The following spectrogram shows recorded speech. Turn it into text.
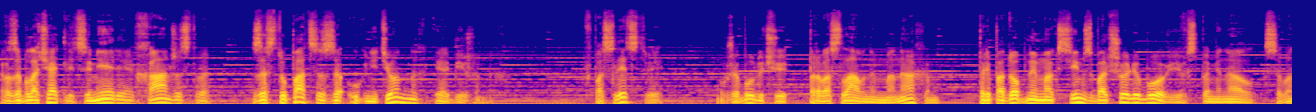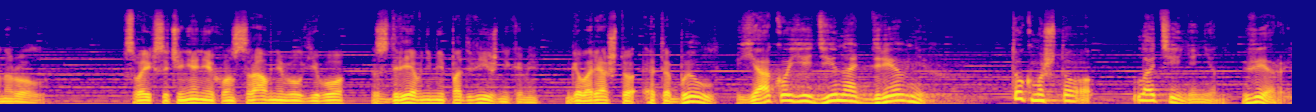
разоблачать лицемерие, ханжество, заступаться за угнетенных и обиженных. Впоследствии, уже будучи православным монахом, преподобный Максим с большой любовью вспоминал Савонаролу. В своих сочинениях он сравнивал его с древними подвижниками, говоря, что это был «яко един от древних, токмо что латинянин верой.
